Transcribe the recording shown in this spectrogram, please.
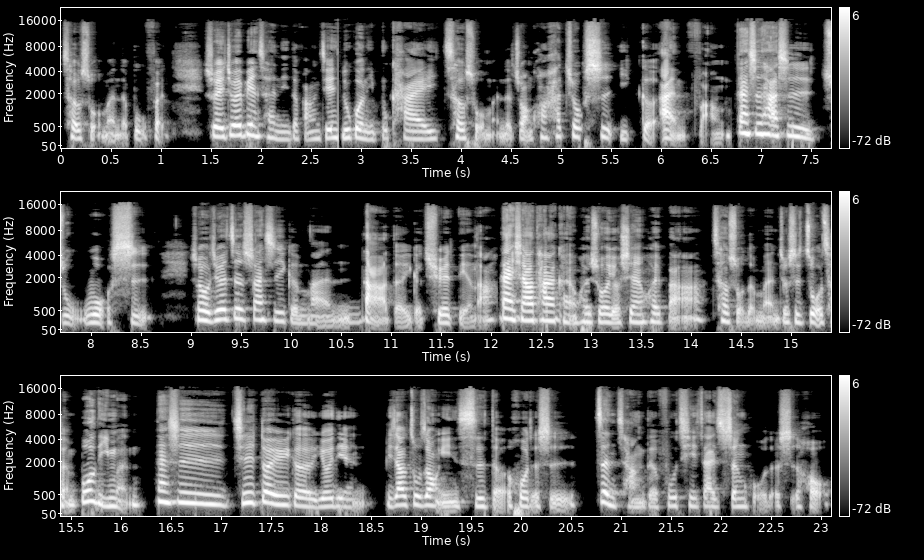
厕所门的部分，所以就会变成你的房间，如果你不开厕所门的状况，它就是一个暗房，但是它是主卧室。所以我觉得这算是一个蛮大的一个缺点啦。代销他可能会说，有些人会把厕所的门就是做成玻璃门，但是其实对于一个有点比较注重隐私的，或者是正常的夫妻在生活的时候。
